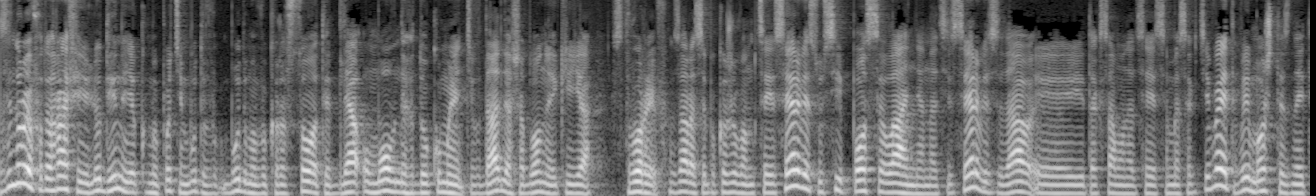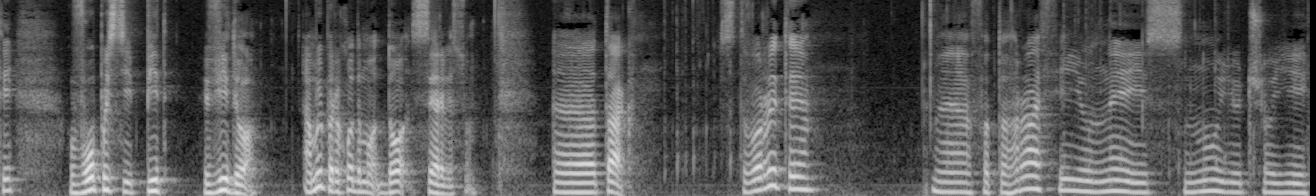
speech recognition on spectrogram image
Згенерує фотографію людини, яку ми потім будемо використовувати для умовних документів, да, для шаблону, який я створив. Зараз я покажу вам цей сервіс. Усі посилання на ці сервіси, да, і так само на цей SMS Activate, ви можете знайти в описі під відео. А ми переходимо до сервісу. Е, так. Створити е, фотографію неіснуючої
